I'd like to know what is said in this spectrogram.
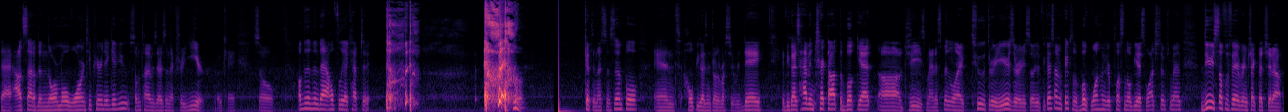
that outside of the normal warranty period they give you, sometimes there's an extra year. Okay, so other than that, hopefully I kept it kept it nice and simple and hope you guys enjoy the rest of your day. If you guys haven't checked out the book yet, uh, geez, man, it's been like two, three years already. So if you guys haven't picked up the book, 100 plus no BS watch tips, man, do yourself a favor and check that shit out.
